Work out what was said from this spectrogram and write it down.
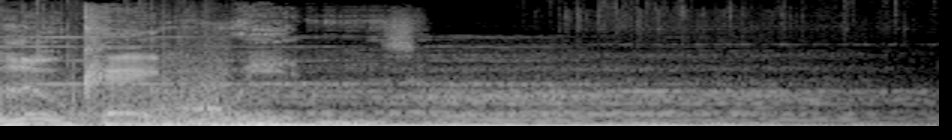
Luke Cage.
